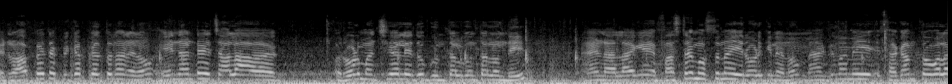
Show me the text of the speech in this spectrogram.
ఈ డ్రాప్కి అయితే పికప్కి వెళ్తున్నా నేను. ఏంటంటే చాలా రోడ్ మంచిగా లేదు గుంతలు గుంతలు ఉంది. అండ్ అలాగే ఫస్ట్ టైం వస్తున్నా ఈ రోడ్కి నేను. మ్యాక్సిమం ఈ సగం తోవల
